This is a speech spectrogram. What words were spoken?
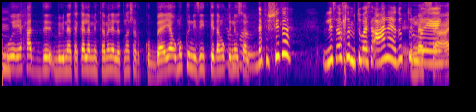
وحد بنتكلم من 8 ل 12 كوباية وممكن نزيد كده ممكن نوصل ده في الشتاء؟ الناس أصلا بتبقى سقعانة يا دكتور الناس ساعات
